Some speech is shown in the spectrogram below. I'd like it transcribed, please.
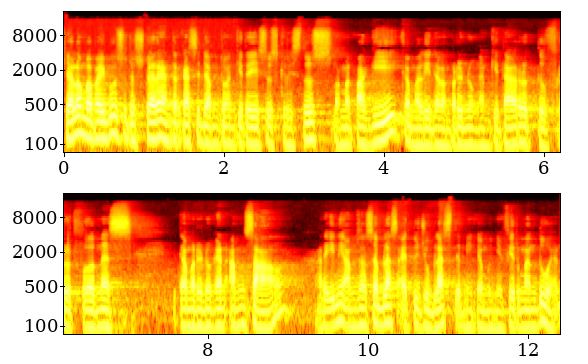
Shalom Bapak Ibu, Saudara-saudara yang terkasih dalam Tuhan kita Yesus Kristus. Selamat pagi, kembali dalam perlindungan kita Root to Fruitfulness. Kita merenungkan Amsal, hari ini Amsal 11 ayat 17, demikian bunyi firman Tuhan.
